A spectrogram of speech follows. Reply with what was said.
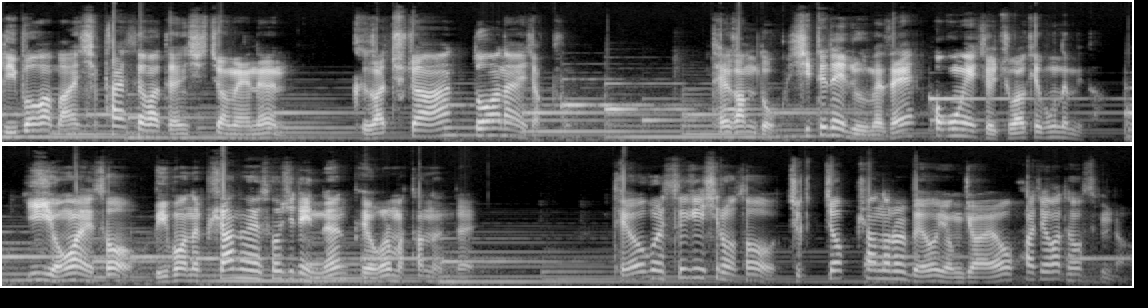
리버가 만 18세가 된 시점에는 그가 출연한 또 하나의 작품 대감독 시드니 루멧의 허공의 질주가 개봉됩니다. 이 영화에서 리버는 피아노에 소질이 있는 배역을 맡았는데 대역을 쓰기 싫어서 직접 피아노를 배워 연기하여 화제가 되었습니다.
